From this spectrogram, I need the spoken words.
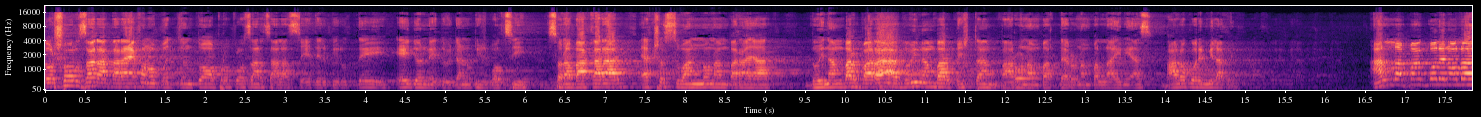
দোসর যারা, তারা এখনও পর্যন্ত অপপ্রচার চালাচ্ছে এদের বিরুদ্ধে। এই জন্য দুইটা নোটিশ বলছি। সরা বাকারার একশো চুয়ান্ন নাম্বার আয়াত। দুই নাম্বার পারা, দুই নাম্বার পৃষ্ঠা, বারো নাম্বার, তেরো নাম্বার লাইনে আস, ভালো করে মিলাবেন। আল্লাহ পাক বলেন, ওলা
